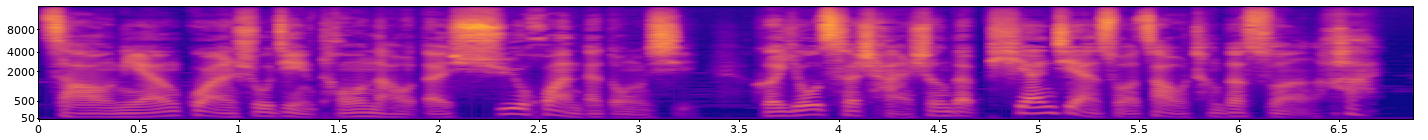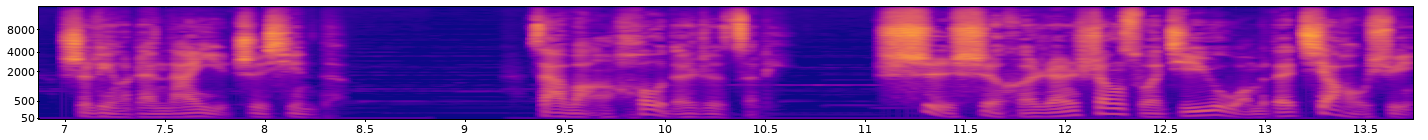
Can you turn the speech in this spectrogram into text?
早年灌输进头脑的虚幻的东西和由此产生的偏见所造成的损害，是令人难以置信的。在往后的日子里。世事和人生所给予我们的教训，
